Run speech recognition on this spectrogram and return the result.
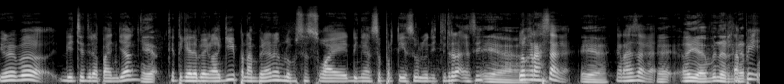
you remember dia cedera panjang, Iya. ketika dia balik lagi penampilannya belum sesuai dengan seperti sebelum dia cedera gak sih? Iya. Lo ngerasa gak? Iya. Ngerasa gak? Eh, oh iya benar. Tapi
